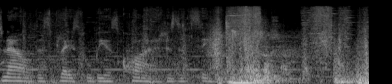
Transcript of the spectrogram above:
Perhaps now this place will be as quiet as it seems.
